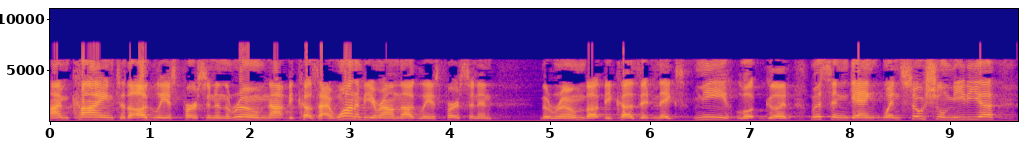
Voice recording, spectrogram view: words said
I'm kind to the ugliest person in the room, not because I want to be around the ugliest person in the room, but because it makes me look good. Listen, gang, when social media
